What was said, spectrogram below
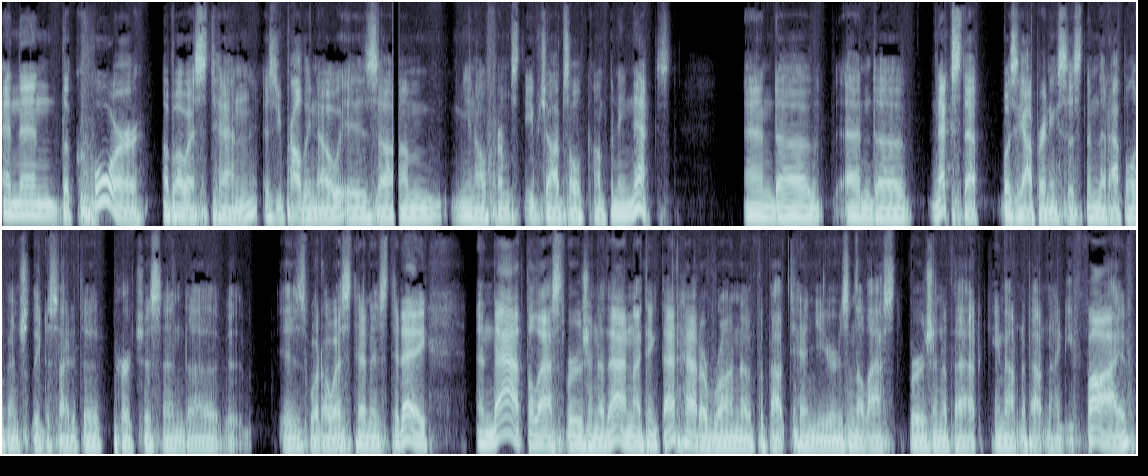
And then the core of OS 10, as you probably know, is, um, you know, from Steve Jobs' old company, Next. And, uh, and uh, NeXTSTEP was the operating system that Apple eventually decided to purchase and uh, is what OS 10 is today. And that, the last version of that, and I think that had a run of about 10 years, and the last version of that came out in about 95.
